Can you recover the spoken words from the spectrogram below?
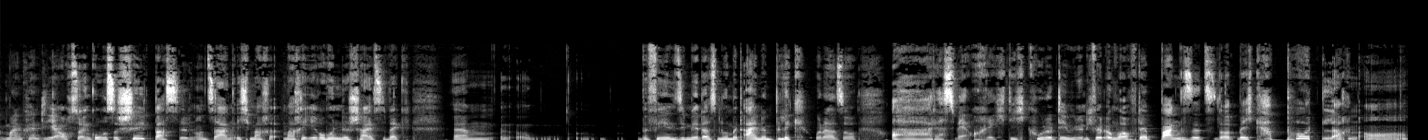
man könnte ja auch so ein großes Schild basteln und sagen, ich mache, mache ihre Hundescheiße weg. Ähm, befehlen Sie mir das nur mit einem Blick oder so. Oh, das wäre auch richtig cool und demütig. Und ich würde irgendwo auf der Bank sitzen und mich kaputt lachen. Oh,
